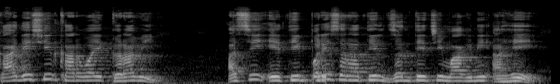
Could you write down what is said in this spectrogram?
कायदेशीर कारवाई करावी अशी येथील परिसरातील जनतेची मागणी आहे.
